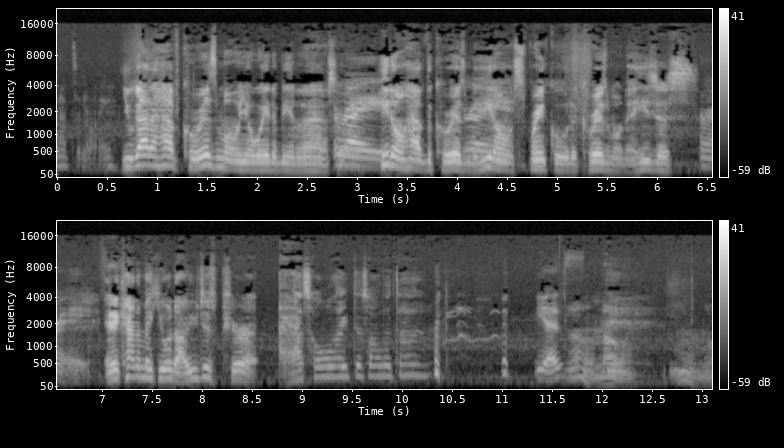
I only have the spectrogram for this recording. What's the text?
That's annoying. You gotta have charisma on your way to being an asshole. Right. He don't have the charisma. Right. He don't sprinkle the charisma on that. He's just right. and it kind of make you wonder: Are you just pure asshole like this all the time? Yes. I don't know. I don't know.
